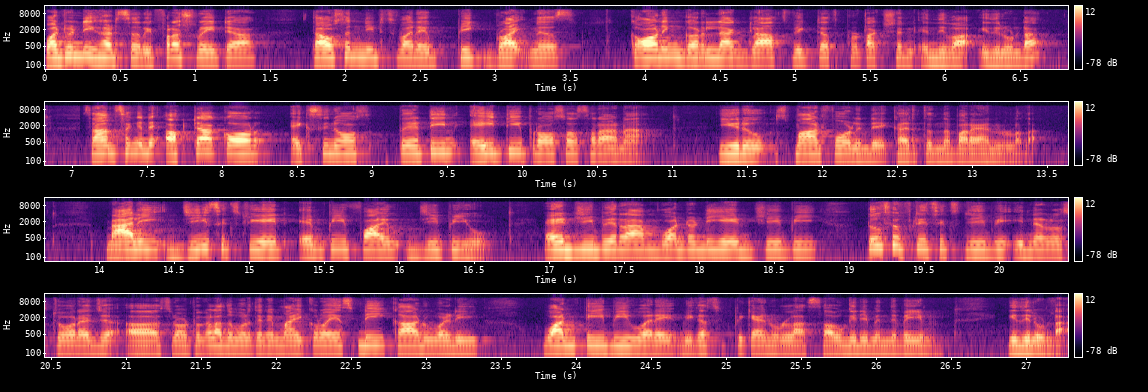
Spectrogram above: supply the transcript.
one twenty hertz refresh rate thousand nits വരെ peak brightness Corning Gorilla Glass Victus protection എന്നിവ ഇതിലുണ്ട്. സാംസങ്ങിന്റെ octa core Exynos thirteen eighty പ്രോസസ്സറാണ് ഈ ഒരു സ്മാർട്ട് ഫോണിന്റെ കരുത്തെന്ന് പറയാനുള്ളത്. Mali G sixty eight M P five G P U eight G B RAM one twenty eight G B two fifty six G B internal storage സ്ലോട്ടുകൾ അതുപോലെ തന്നെ മൈക്രോ എസ് ഡി കാർഡ് വഴി വൺ ടി ബി വരെ വികസിപ്പിക്കാനുള്ള സൗകര്യം എന്നിവയും ഇതിലുണ്ട്.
